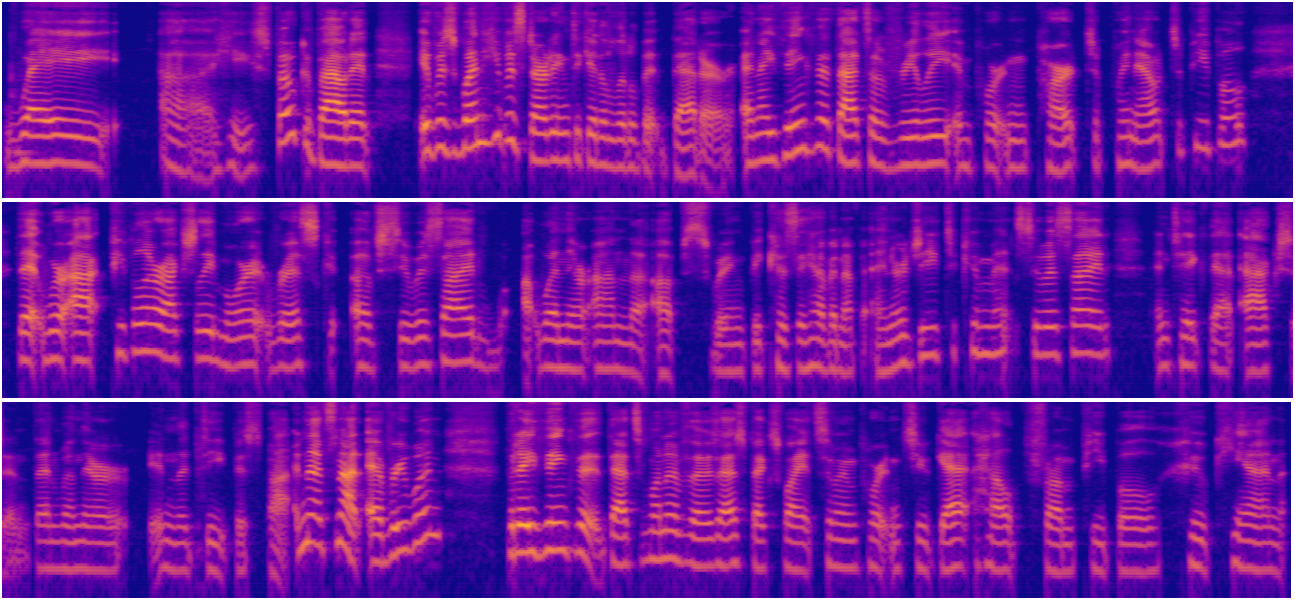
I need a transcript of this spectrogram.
way uh, he spoke about it, it was when he was starting to get a little bit better. And I think that that's a really important part to point out to people that we're at, people are actually more at risk of suicide when they're on the upswing because they have enough energy to commit suicide and take that action than when they're in the deepest spot. And that's not everyone, but I think that that's one of those aspects why it's so important to get help from people who can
